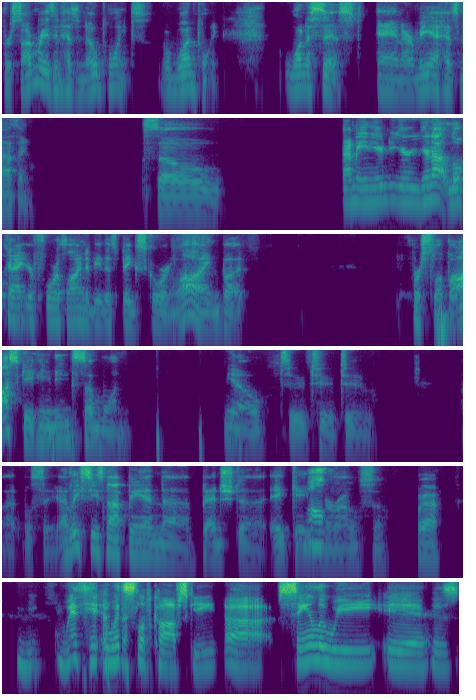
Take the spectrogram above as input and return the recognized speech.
for some reason, has no points or one point, one assist, and Armia has nothing. So, I mean, you're you're you're not looking at your fourth line to be this big scoring line, but for Slavkovsky, he needs someone, you know, to to to. But we'll see. At least he's not being uh, benched uh, eight games in a row. So Yeah, with with Slavkovsky, uh, St. Louis is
